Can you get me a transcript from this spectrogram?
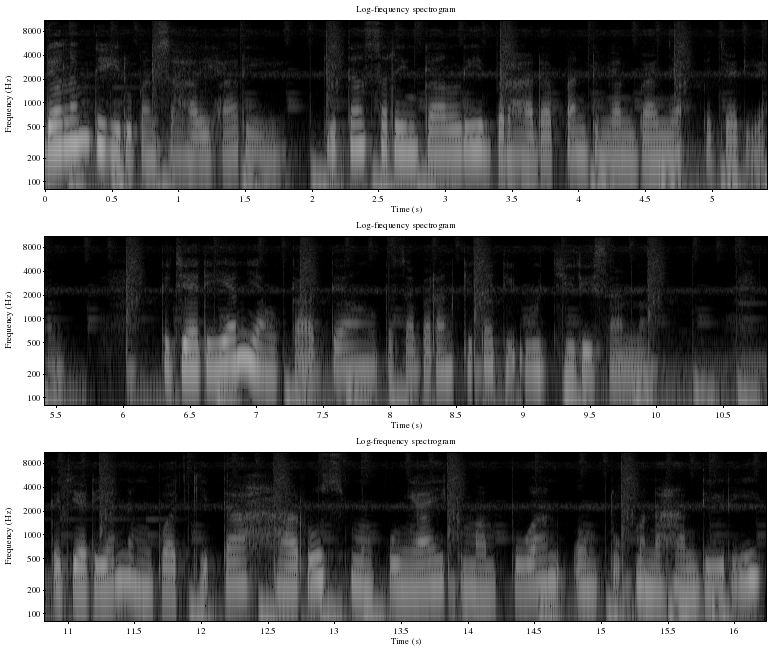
Dalam kehidupan sehari-hari kita sering kali berhadapan dengan banyak kejadian. Kejadian yang kadang kesabaran kita diuji di sana kejadian yang membuat kita harus mempunyai kemampuan untuk menahan diri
